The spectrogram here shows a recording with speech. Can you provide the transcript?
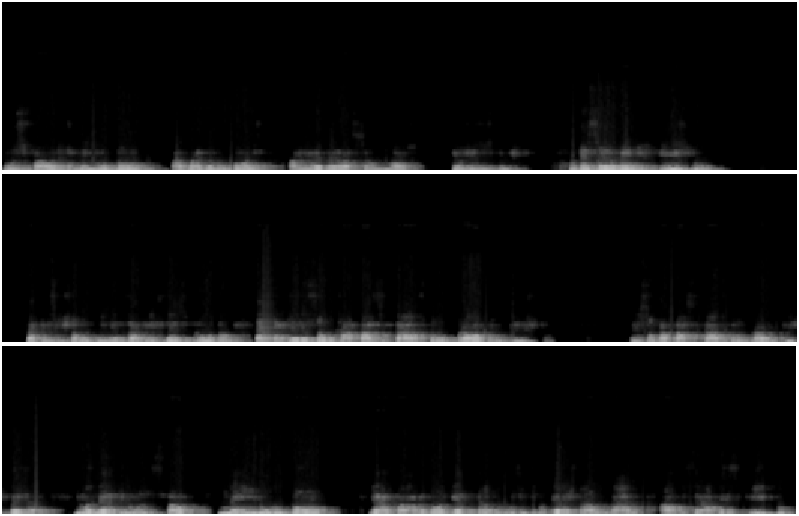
vos falte nenhum dom, aguardando vós a revelação do nosso Senhor Jesus Cristo. O terceiro benefício daqueles que estão unidos a Cristo desfrutam é que eles são capacitados pelo próprio Cristo. Eles são capacitados pelo próprio Cristo. Veja, de maneira que não nos falta nenhum dom. E a palavra dom aqui é tanto no sentido extraordinário, algo que será descrito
